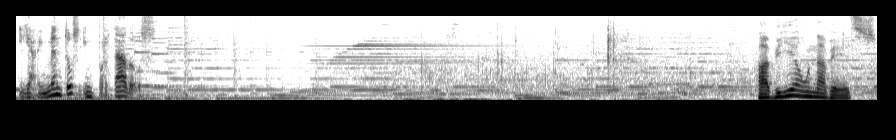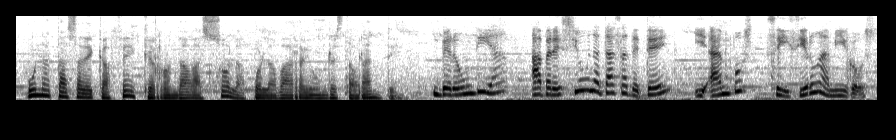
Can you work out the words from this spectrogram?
y alimentos importados. Había una vez una taza de café que rondaba sola por la barra de un restaurante. Pero un día apareció una taza de té y ambos se hicieron amigos.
